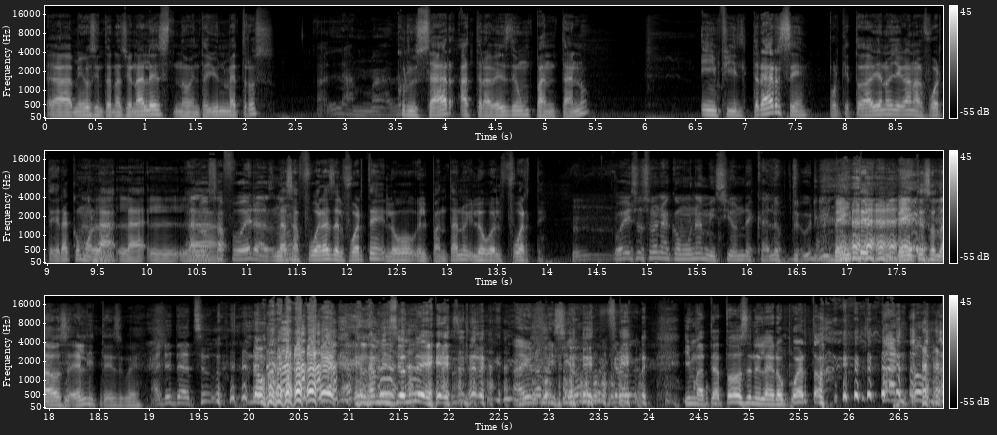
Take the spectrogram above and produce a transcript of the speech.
Amigos internacionales, 91 metros. A la madre. cruzar a través de un pantano, infiltrarse, porque todavía no llegan al fuerte, era como la, la- a la- los afueras, ¿no? las afueras del fuerte, luego el pantano y luego el fuerte. Güey, eso suena como una misión de Call of Duty. 20, 20 soldados élites, güey. I did that too. No, en la misión de... Hay una misión, güey, creo. Y maté a todos en el aeropuerto. Ah, no, mames.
